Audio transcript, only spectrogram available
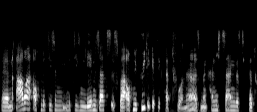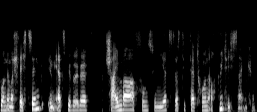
ähm, aber auch mit diesem, mit diesem Nebensatz, es war auch eine gütige Diktatur. Ne? Also man kann nicht sagen, dass Diktaturen immer schlecht sind. Im Erzgebirge scheinbar funktioniert es, dass Diktaturen auch gütig sein können.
